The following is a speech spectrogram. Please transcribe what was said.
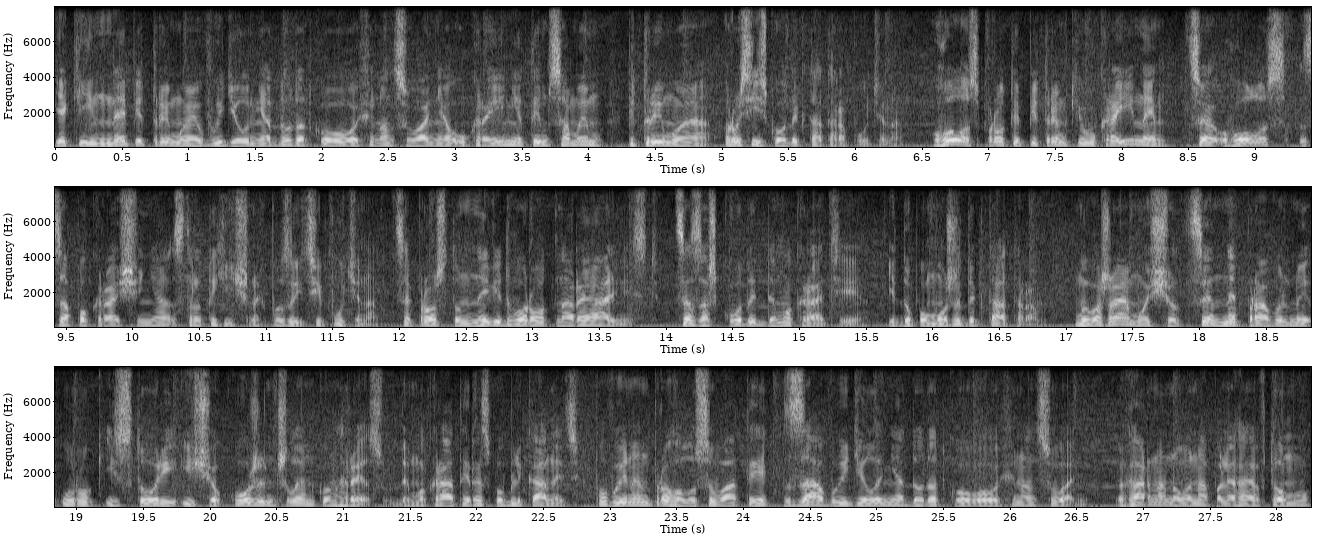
який не підтримує виділення додаткового фінансування Україні, Україні, тим самим підтримує російського диктатора Путіна. Голос проти підтримки України це голос за покращення стратегічних позицій Путіна. Це просто невідворотна реальність. Це зашкодить демократії і допоможе диктаторам. Ми вважаємо, що це неправильний урок історії, і що кожен член конгресу, демократ і республіканець, повинен проголосувати за виділення додаткового фінансування. Гарна новина полягає в тому,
